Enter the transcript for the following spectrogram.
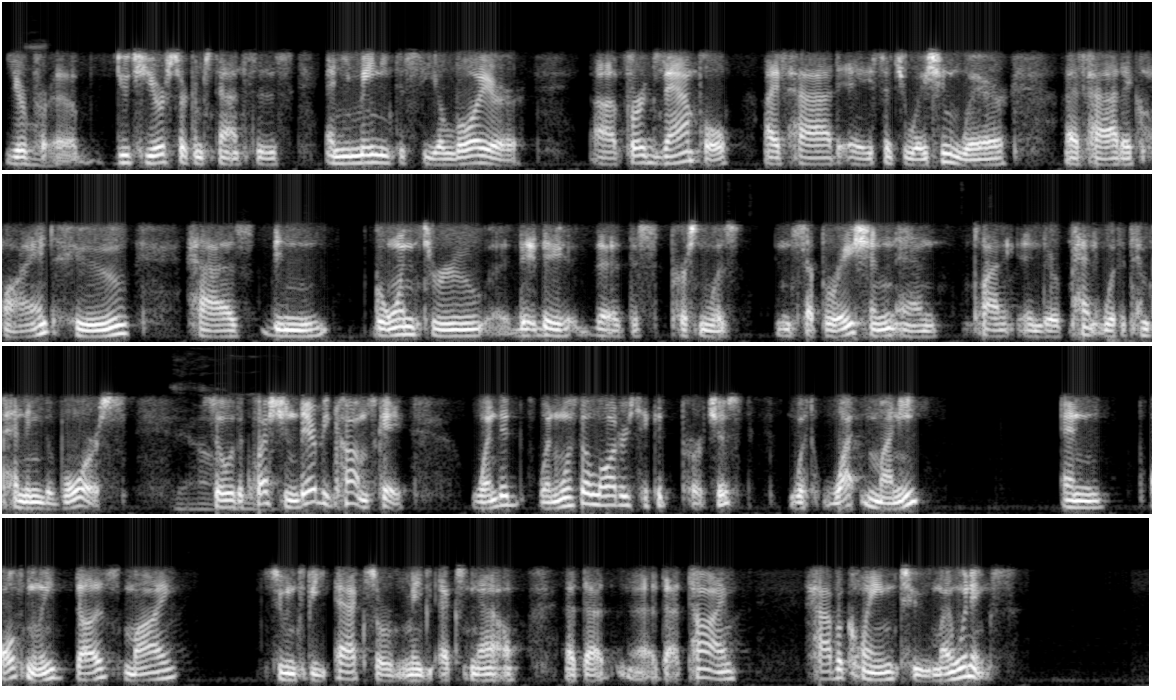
your, uh, due to your circumstances, and you may need to see a lawyer. Uh, for example, I've had a situation where I've had a client who has been going through. They, they, the, this person was in separation and planning, and they're pen, with a pending divorce. Yeah. So the question there becomes: Okay, when did when was the lottery ticket purchased? With what money? And ultimately, does my soon to be ex or maybe ex now at that at that time have a claim to my winnings?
